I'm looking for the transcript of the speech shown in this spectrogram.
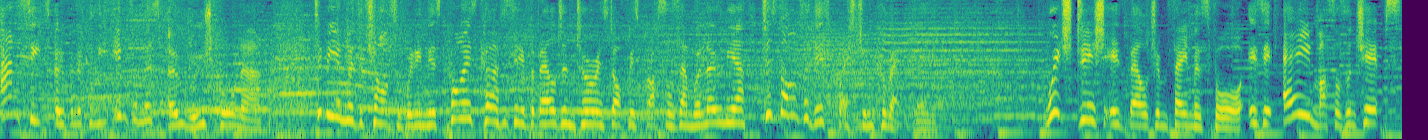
and seats overlooking the infamous Eau Rouge corner. To be in with the chance of winning this prize, courtesy of the Belgian Tourist Office Brussels and Wallonia, just answer this question correctly. Which dish is Belgium famous for? Is it A, mussels and chips,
